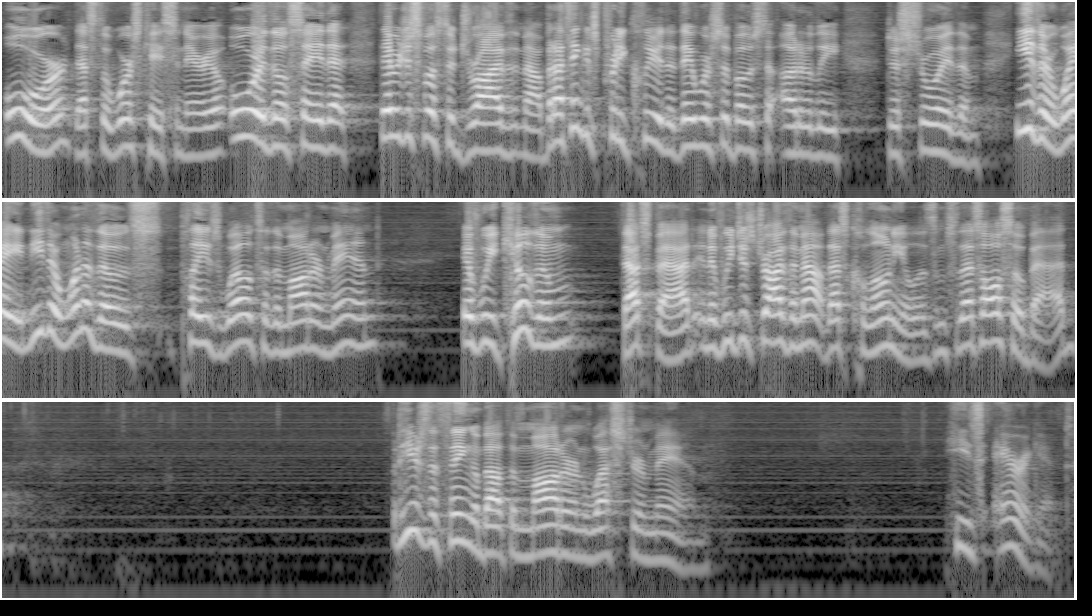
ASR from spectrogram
Or, that's the worst case scenario, or they'll say that they were just supposed to drive them out. But I think it's pretty clear that they were supposed to utterly destroy them. Either way, neither one of those plays well to the modern man. If we kill them, that's bad. And if we just drive them out, that's colonialism, so that's also bad. But here's the thing about the modern Western man he's arrogant.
